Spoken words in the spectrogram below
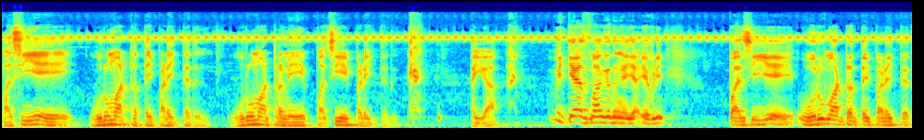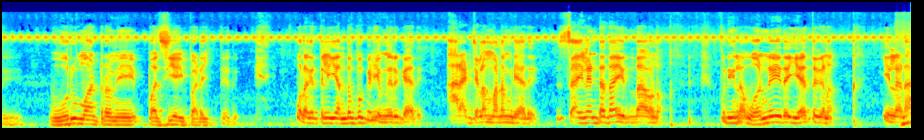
பசியே உருமாற்றத்தை படைத்தது. உருமாற்றமே பசியை படைத்தது. ஐயா வித்தியாசமாக இருக்குதுங்க ஐயா. எப்படி? பசியே உருமாற்றத்தை படைத்தது. உருமாற்றமே பசியை படைத்தது. உலகத்தில் எந்த புக்கிலையும் இருக்காது. ஆராய்ச்சியெல்லாம் பண்ண முடியாது. சைலண்ட்டாக தான் இருந்தாகணும். புரியுங்களா ஒன்று இதை ஏற்றுக்கணும் இல்லைடா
